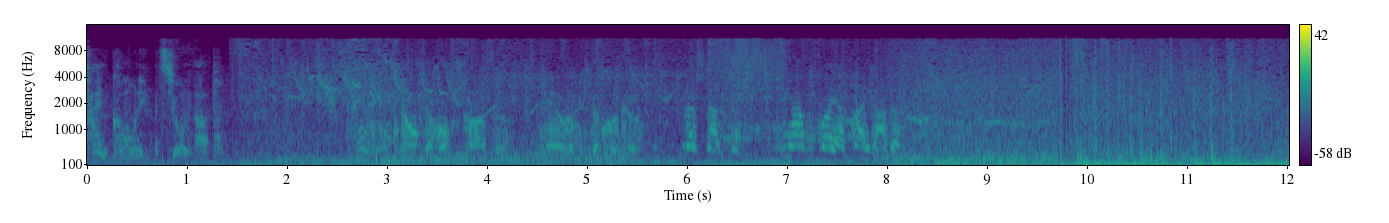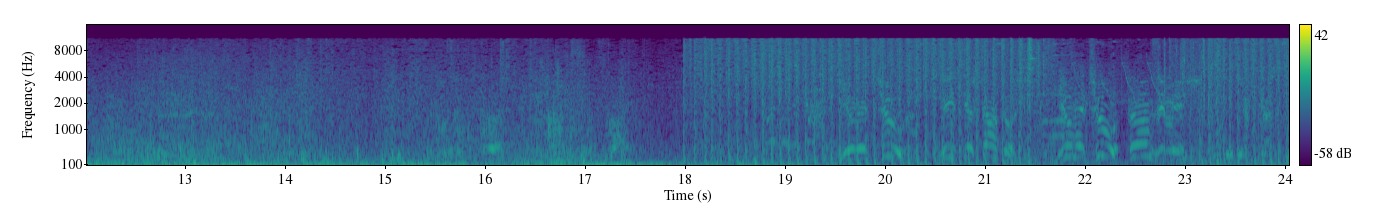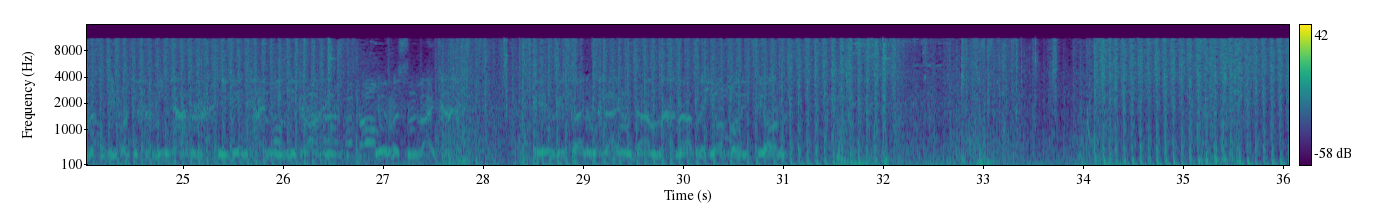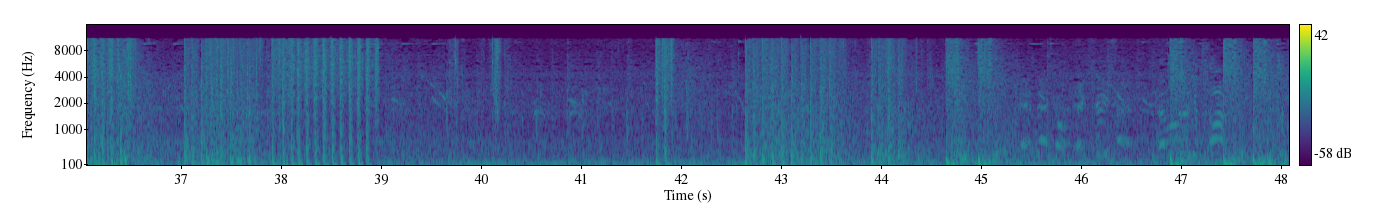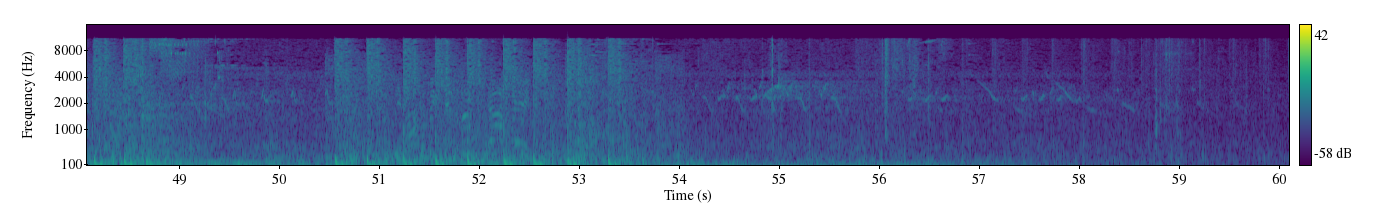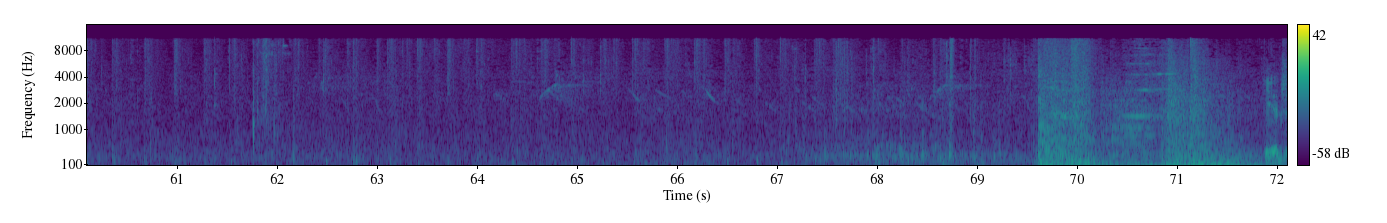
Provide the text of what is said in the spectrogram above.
Fange Feindkommunikation ab. Viele Gegner auf der Hauptstraße. Nähere mich der Brücke. Verstanden. Sie haben Feuerfreigabe. Unit 2, wie ist Ihr Status? Unit 2, hören Sie mich! Die Blacktusk müssen die Brücke vermint haben. Sie gehen kein Risiko ein. Wir müssen weiter. Gehen Sie zu einem kleinen Damm, nördlich Ihrer Position.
